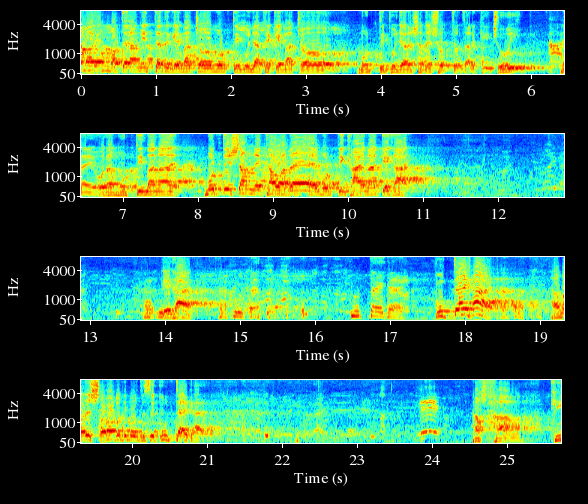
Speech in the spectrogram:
আমার উম্মতেরা, মিথ্যা থেকে বাঁচো, মূর্তি পূজা থেকে বাঁচো। মূর্তি পূজার সাথে সত্যতার কিছুই নাই। ওরা মূর্তি বানায়, মূর্তির সামনে খাওয়া দেয়, মূর্তি খায় না, কে খায়? কে খায়? কুত্তায় খায়। কুত্তায় খায়? আমাদের সভাপতি বলতেছে কুত্তায় খায়। আহা, কি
